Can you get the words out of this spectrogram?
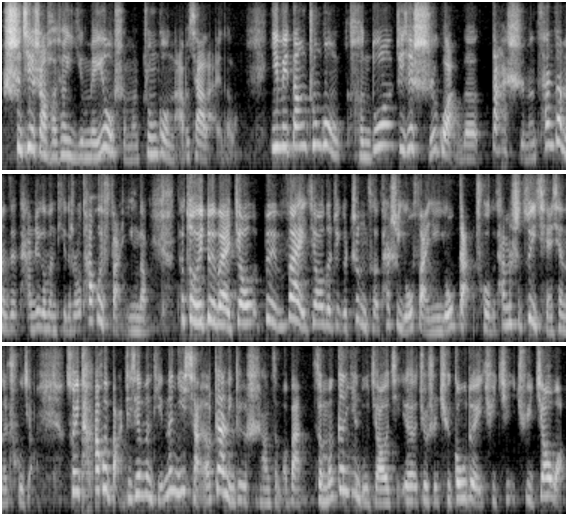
世界上好像已经没有什么中共拿不下来的了。因为当中共很多这些使馆的大使们、参赞们在谈这个问题的时候，他会反映的。他作为对外交、对外交的这个政策，他是有反应、有感触的。他们是最前线的触角，所以他会把这些问题。那你想要占领这个市场怎么办？怎么跟印度交集？呃，就是去勾兑、去去去交往。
